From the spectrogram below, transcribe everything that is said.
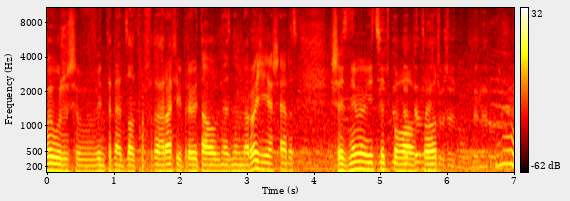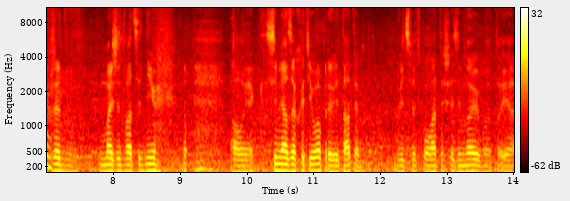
виложивши в інтернет завтра фотографії, привітала мене з ним народження ще раз. Ще з ними відсвяткував торт. вже ж був день народження. Ну, вже майже 20 днів. Але як сім'я захотіла привітати, відсвяткувати ще зі мною, бо то я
